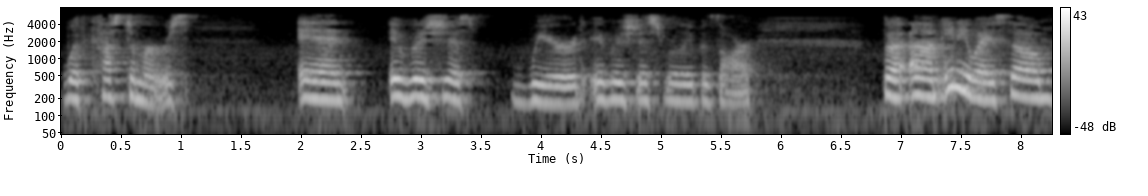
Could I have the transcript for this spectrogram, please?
with customers. And it was just weird. It was just really bizarre. But um, anyway, so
